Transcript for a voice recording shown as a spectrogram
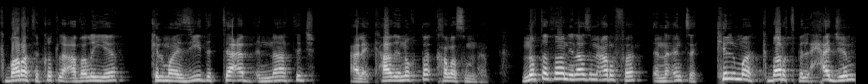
كبرت الكتلة العضلية كل ما يزيد التعب الناتج عليك. هذه نقطة خلص منها. النقطة الثانية لازم أعرفها إن أنت كل ما كبرت بالحجم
